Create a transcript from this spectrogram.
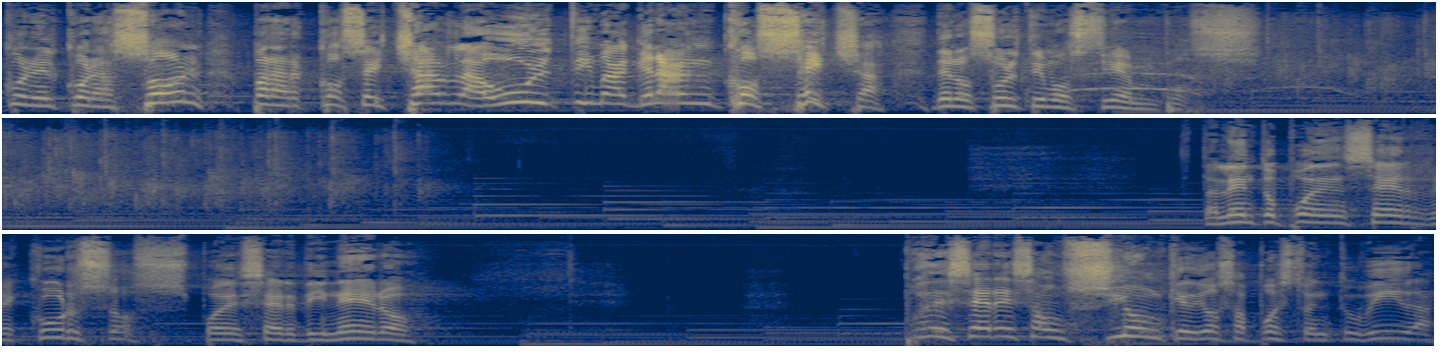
con el corazón para cosechar la última gran cosecha de los últimos tiempos. Talento pueden ser recursos, puede ser dinero, puede ser esa unción que Dios ha puesto en tu vida,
